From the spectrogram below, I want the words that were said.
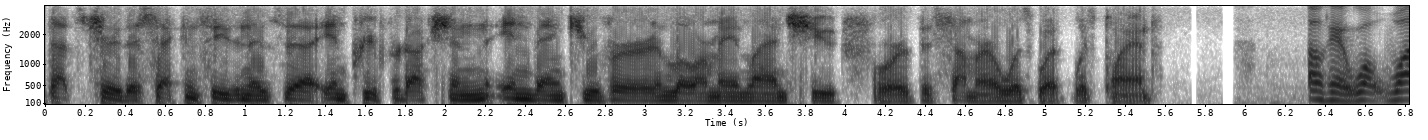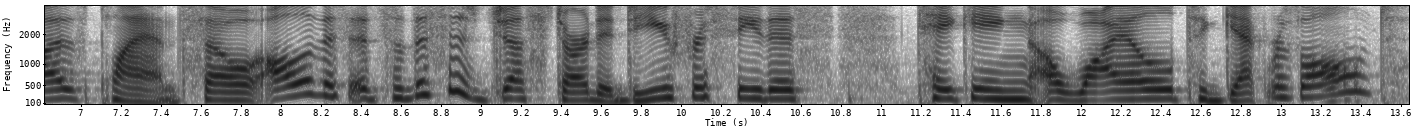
that's true. The second season is uh, in pre-production in Vancouver and Lower Mainland. Shoot for the summer was what was planned. Okay, what was planned? So all of this. So this has just started. Do you foresee this taking a while to get resolved?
